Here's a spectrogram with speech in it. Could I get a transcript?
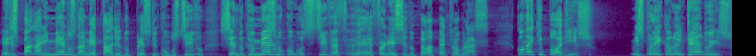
eles pagarem menos da metade do preço de combustível, sendo que o mesmo combustível é, é fornecido pela Petrobras? Como é que pode isso? Me explica, eu não entendo isso.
